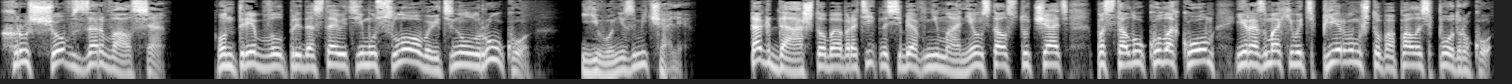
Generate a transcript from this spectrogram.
Хрущев взорвался. Он требовал предоставить ему слово и тянул руку. Его не замечали. Тогда, чтобы обратить на себя внимание, он стал стучать по столу кулаком и размахивать первым, что попалось под руку,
